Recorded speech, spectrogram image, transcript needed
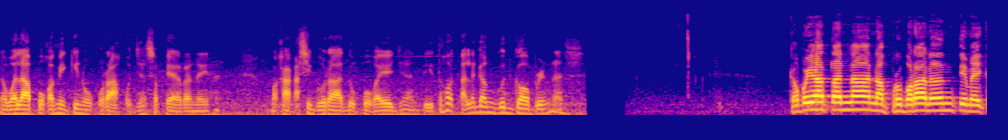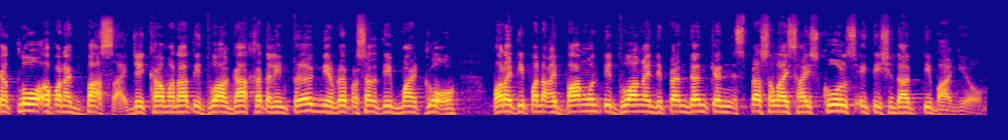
na wala po kami kinukurako dyan sa pera na yan. Makakasigurado po kayo dyan. Dito talagang good governance. Kabayatan na naprobaranan ti may katlo a panagbasa. Jay kamanat ti duwaga katalintag ni Representative Mark Go para iti panakaibangon ti duwa nga independent ken specialized high schools iti siyudad ti Baguio.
